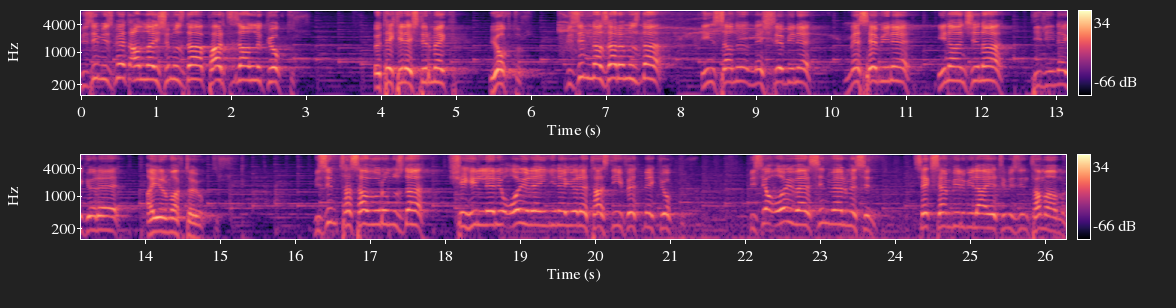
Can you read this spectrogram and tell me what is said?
Bizim hizmet anlayışımızda partizanlık yoktur. Ötekileştirmek yoktur. Bizim nazarımızda insanı meşrebine, mezhebine, inancına, diline göre ayırmak da yoktur. Bizim tasavvurumuzda şehirleri oy rengine göre tasnif etmek yoktur. Bize oy versin vermesin 81 vilayetimizin tamamı,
